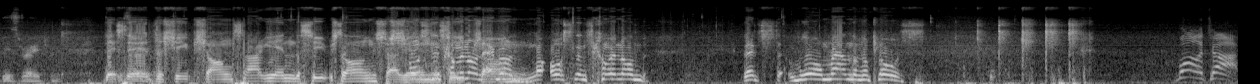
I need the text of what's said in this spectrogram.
He's raging. This is the sheep song, sagging the sheep song, shagging the Austin's coming on, song. everyone. Not Austin's coming on. Let's warm round of applause. Molotov.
